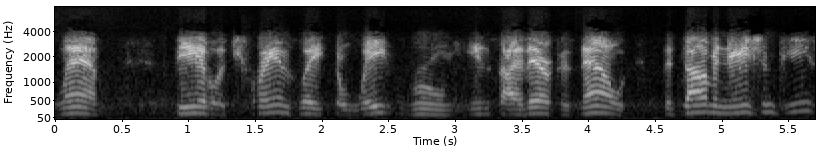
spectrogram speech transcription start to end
clamp, being able to translate the weight room inside there. Because now the domination piece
